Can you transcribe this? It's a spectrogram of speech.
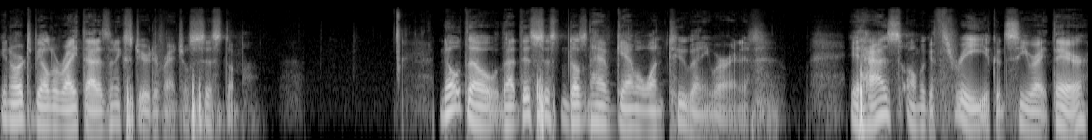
in order to be able to write that as an exterior differential system. Note though that this system doesn't have gamma 1, 2 anywhere in it. It has omega 3, you can see right there,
